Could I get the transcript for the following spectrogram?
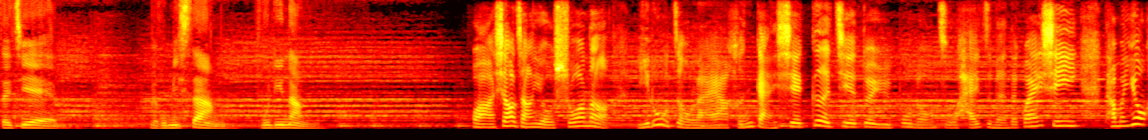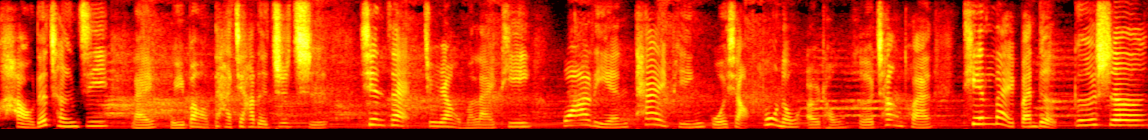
再见。美古米桑，福迪囊。哇，校长有说呢，一路走来啊，很感谢各界对于布农族孩子们的关心，他们用好的成绩来回报大家的支持。现在就让我们来听。花莲太平国小布农儿童合唱团天籁般的歌声。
